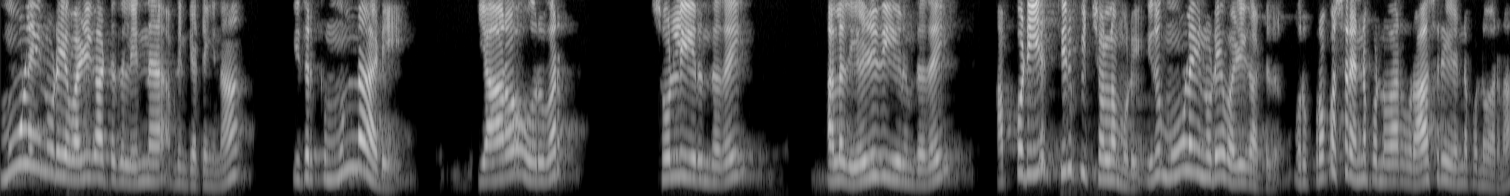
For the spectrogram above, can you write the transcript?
மூளையினுடைய வழிகாட்டுதல் என்ன அப்படின்னு கேட்டிங்கன்னா இதற்கு முன்னாடி யாரோ ஒருவர் சொல்லி இருந்ததை அல்லது எழுதி இருந்ததை அப்படியே திருப்பி சொல்ல முடியும். இது மூளையினுடைய வழிகாட்டுதல். ஒரு ப்ரொஃபஸர் என்ன பண்ணுவார்? ஒரு ஆசிரியர் என்ன பண்ணுவார்னா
